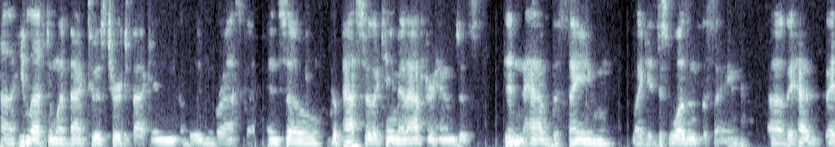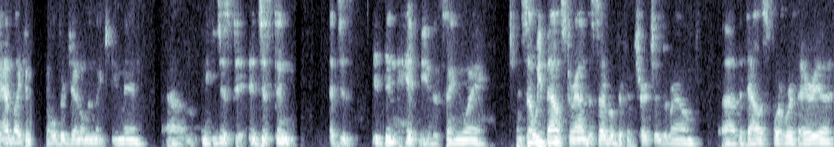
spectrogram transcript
Uh, he left and went back to his church back in, I believe, Nebraska. And so the pastor that came in after him just didn't have the same like it just wasn't the same. Uh, they had they had like an older gentleman that came in, um, and he just it, it just didn't it just it didn't hit me the same way. And so we bounced around to several different churches around uh, the Dallas Fort Worth area.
